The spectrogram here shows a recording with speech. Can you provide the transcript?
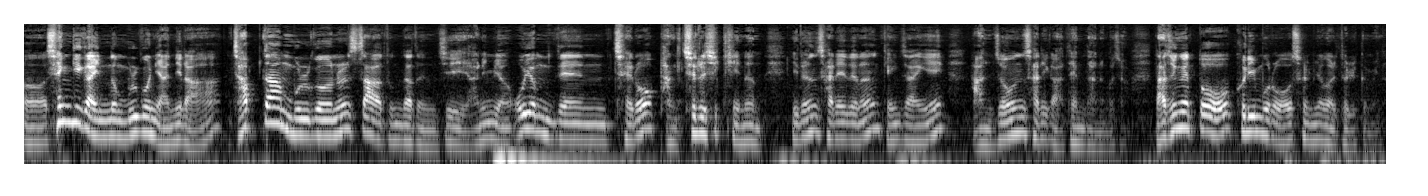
어, 생기가 있는 물건이 아니라 잡다한 물건을 쌓아둔다든지 아니면 오염된 채로 방치를 시키는 이런 사례들은 굉장히 안 좋은 사례가 된다는 거죠. 나중에 또 그림으로 설명을 드릴 겁니다.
